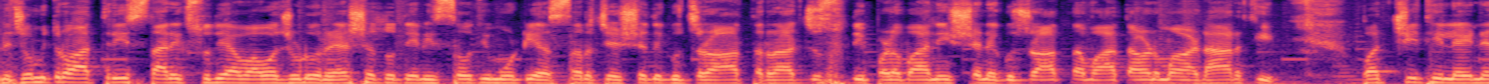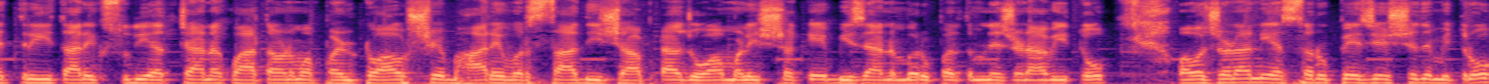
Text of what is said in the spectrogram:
અને જો મિત્રો આ ત્રીસ તારીખ સુધી આ વાવાઝોડું રહેશે તો તેની સૌથી મોટી અસર જે છે તે ગુજરાત રાજ્ય સુધી પડવાની છે અને ગુજરાતના વાતાવરણમાં અઢારથી પચીસથી લઈને ત્રીસ તારીખ સુધી અચાનક વાતાવરણમાં પલટો આવશે. ભારે વરસાદી ઝાપટા જોવા મળી શકે. બીજા નંબર ઉપર તમને જણાવી તો વાવાઝોડાની અસર રૂપે જે છે તે મિત્રો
